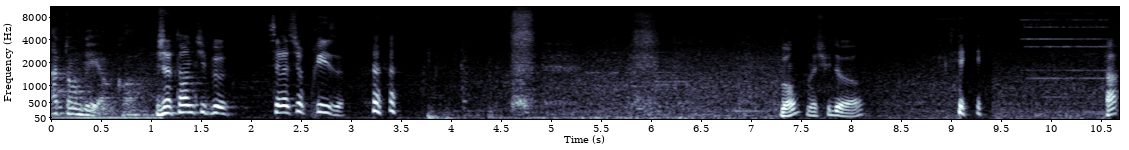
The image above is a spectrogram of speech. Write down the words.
Attendez encore. j'attends un petit peu. C'est la surprise. bon, je suis dehors. ah,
